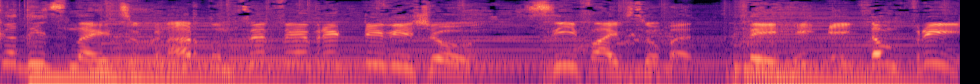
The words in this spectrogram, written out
कधीच नाही चुकणार तुमचे favourite TV shows Zee five सोबत. तेही एकदम फ्री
